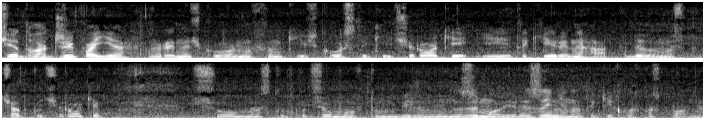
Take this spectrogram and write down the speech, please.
Ще два джипа є риночку Івано-Франківську. Ось такий Чирокі і такий Ренегат. Подивимось спочатку Чирокі. Що у нас тут по цьому автомобілю? Він на зимовій резині, на таких легкосплавних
